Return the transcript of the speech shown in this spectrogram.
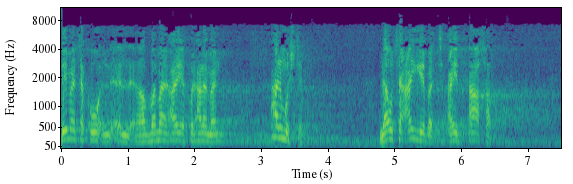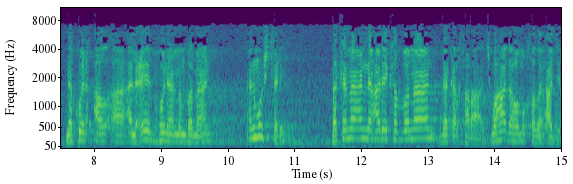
لمن تكون الضمان عليه يكون على من؟ على المشتري لو تعيبت عيب آخر نكون العيب هنا من ضمان المشتري فكما أن عليك الضمان لك الخراج. وهذا هو مقتضى العدل.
